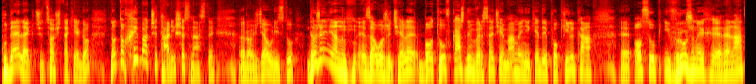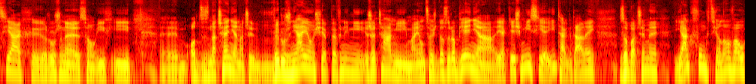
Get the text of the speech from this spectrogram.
Pudelek czy coś takiego, no to chyba czytali szesnasty rozdział listu do Rzymian założyciele, bo tu w każdym wersecie mamy niekiedy po kilka e, osób i w różnych relacjach, różne są ich i odznaczenia, znaczy wyróżniają się pewnymi rzeczami, mają coś do zrobienia, jakieś misje i tak dalej. Zobaczymy, jak funkcjonował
